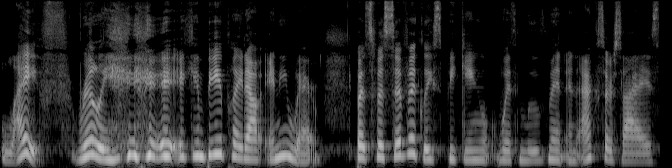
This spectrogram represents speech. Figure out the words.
life, really. it can be played out anywhere. But specifically speaking with movement and exercise,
